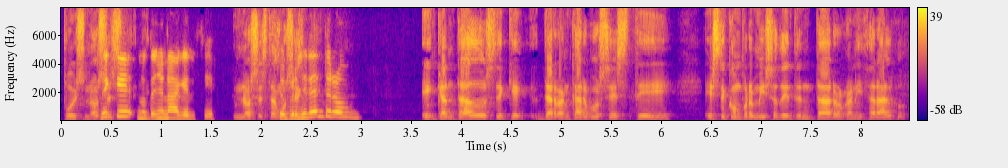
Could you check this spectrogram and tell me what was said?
Pois nos Así que non teño nada que dicir. Nós estamos Se o presidente en... non encantados de que de arrancarvos este este compromiso de intentar organizar algo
